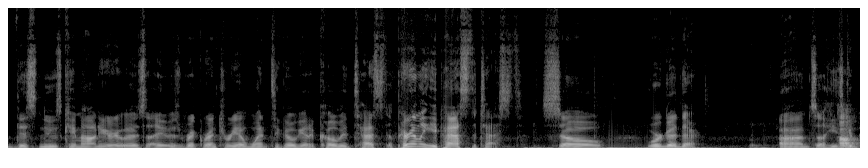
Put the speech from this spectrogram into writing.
this news came out here. It was it was Rick Renteria went to go get a COVID test. Apparently, he passed the test, so we're good there. Um, so he's Oh, good,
